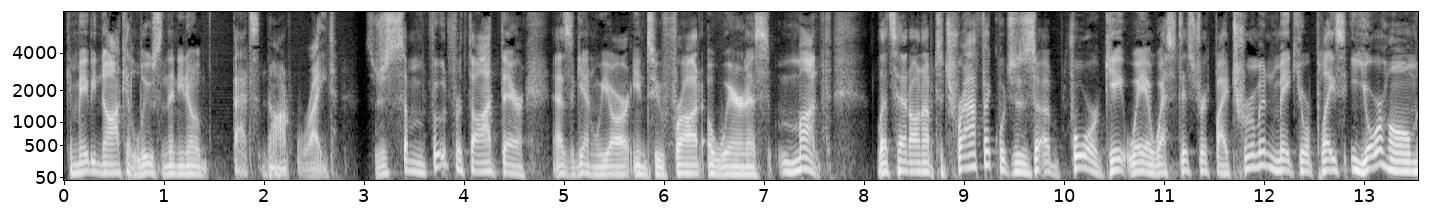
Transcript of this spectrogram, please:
can maybe knock it loose, and then you know that's not right. So just some food for thought there. As again, we are into Fraud Awareness Month. Let's head on up to traffic, which is uh, for Gateway of West District by Truman. Make your place your home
